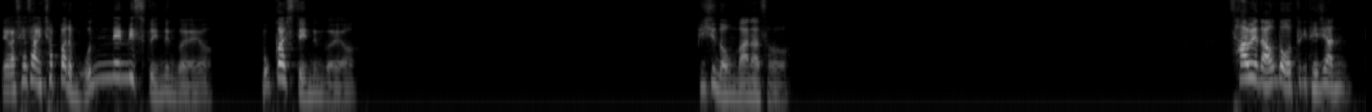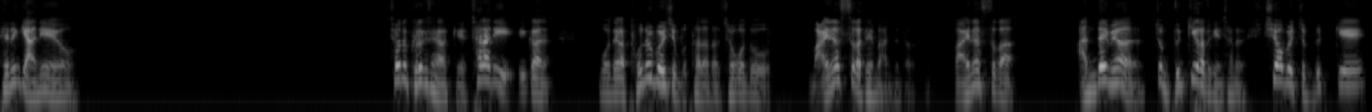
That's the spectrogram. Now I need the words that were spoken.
내가 세상에 첫 발을 못 내밀 수도 있는 거예요. 못 갈 수도 있는 거예요. 빚이 너무 많아서. 사회 나온다 어떻게 되지 않, 되는 게 아니에요. 저는 그렇게 생각해요. 차라리, 그러니까, 뭐 내가 돈을 벌지 못하더라도 적어도 마이너스가 되면 안 된다고 생각해요. 마이너스가 안 되면 좀 늦게 가도 괜찮아요. 취업을 좀 늦게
